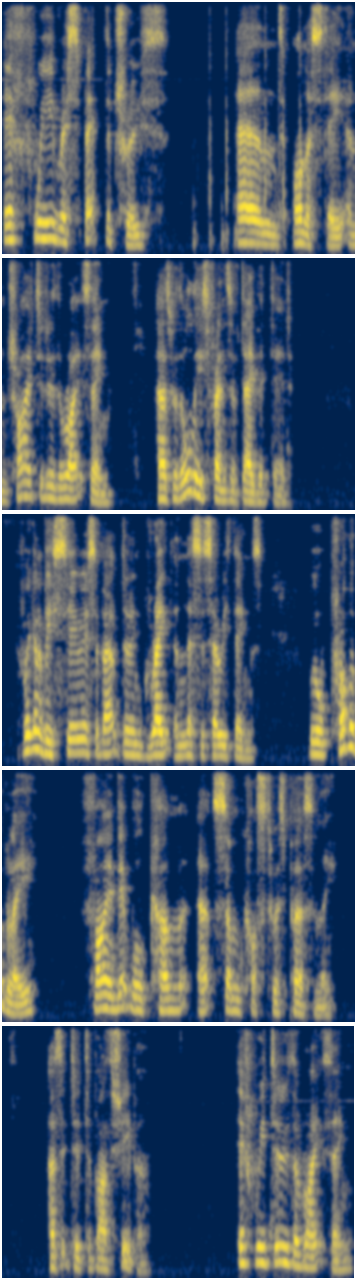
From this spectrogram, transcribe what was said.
If we respect the truth and honesty and try to do the right thing, as with all these friends of David did, if we're going to be serious about doing great and necessary things, we'll probably find it will come at some cost to us personally, as it did to Bathsheba. If we do the right thing,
